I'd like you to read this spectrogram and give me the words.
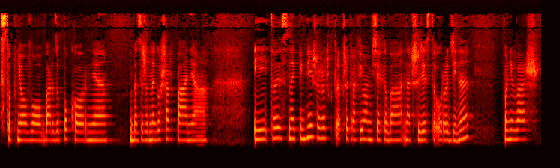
stopniowo, bardzo pokornie, bez żadnego szarpania. I to jest najpiękniejsza rzecz, która przytrafiła mi się chyba na 30 urodziny, ponieważ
